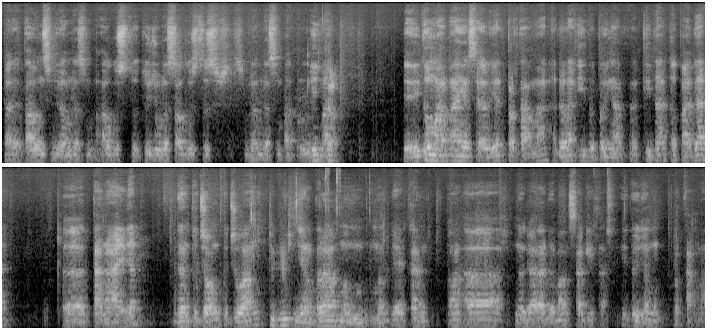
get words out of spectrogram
pada tahun 19 Agustus 17 Agustus 1945. Jadi itu makna yang saya lihat pertama adalah itu peringatan kita kepada uh, tanah air dan pejuang-pejuang mm-hmm. yang telah memerdekakan uh, negara dan bangsa kita. Itu yang pertama.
